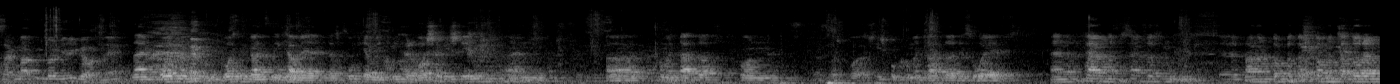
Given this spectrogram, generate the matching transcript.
Sag mal über Gregor, ne? Nein, im Großen, und- im Großen und Ganzen, ich habe das Buch ja mit Michael Roscher geschrieben, ein äh, Kommentator von, Skisprung-Kommentator des ORF. E, Napisałem, napisałem to z, z panem komenta- komentatorem,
